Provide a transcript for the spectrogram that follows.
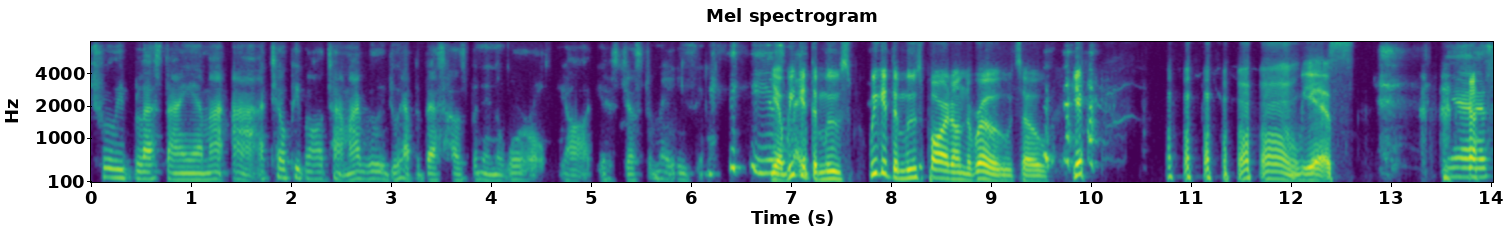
truly blessed I am. I, I, I tell people all the time, I really do have the best husband in the world, y'all. It's just amazing. yeah, we amazing. get the moose. We get the moose part on the road. So yeah. yes. Yes,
